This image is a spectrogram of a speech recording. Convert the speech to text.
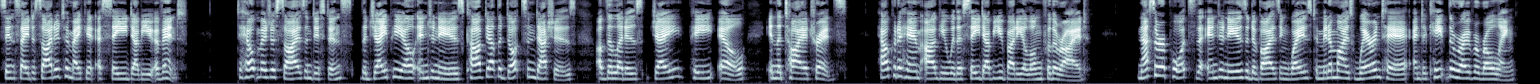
since they decided to make it a CW event. To help measure size and distance, the JPL engineers carved out the dots and dashes of the letters JPL in the tyre treads. How could a ham argue with a CW buddy along for the ride? NASA reports that engineers are devising ways to minimize wear and tear and to keep the rover rolling.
